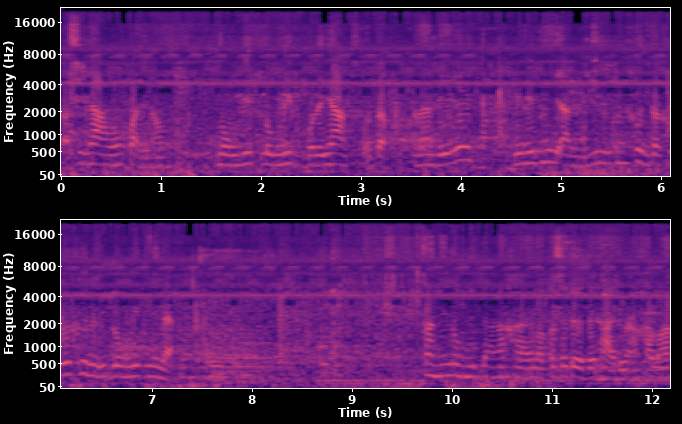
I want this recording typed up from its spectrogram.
ก็ที่ย่างลงไปเนาะลงลิฟต์ลงลิฟต์บริย่างแบบนนั้นด้มีลิฟต์ที่อันมีลิฟต์ขึ้นขึ้นก็คือขึ้นลิฟต์ลงลิฟต์นี่แหละการที่ลงลิฟต์แล้วนะคะ เราก็จะเดินไปถ่ายดูนะคะว่า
